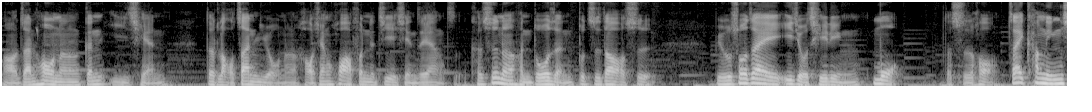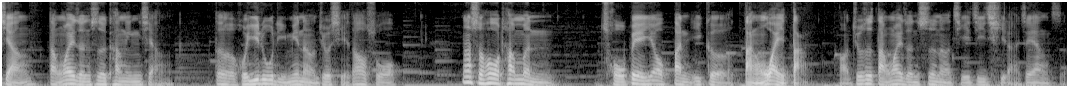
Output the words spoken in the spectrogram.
啊，然后呢，跟以前的老战友呢，好像划分了界限这样子。可是呢，很多人不知道是。比如说，在一九七零末的时候，在康宁祥党外人士康宁祥的回忆录里面呢，就写到说，那时候他们筹备要办一个党外党啊，就是党外人士呢结集起来这样子。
